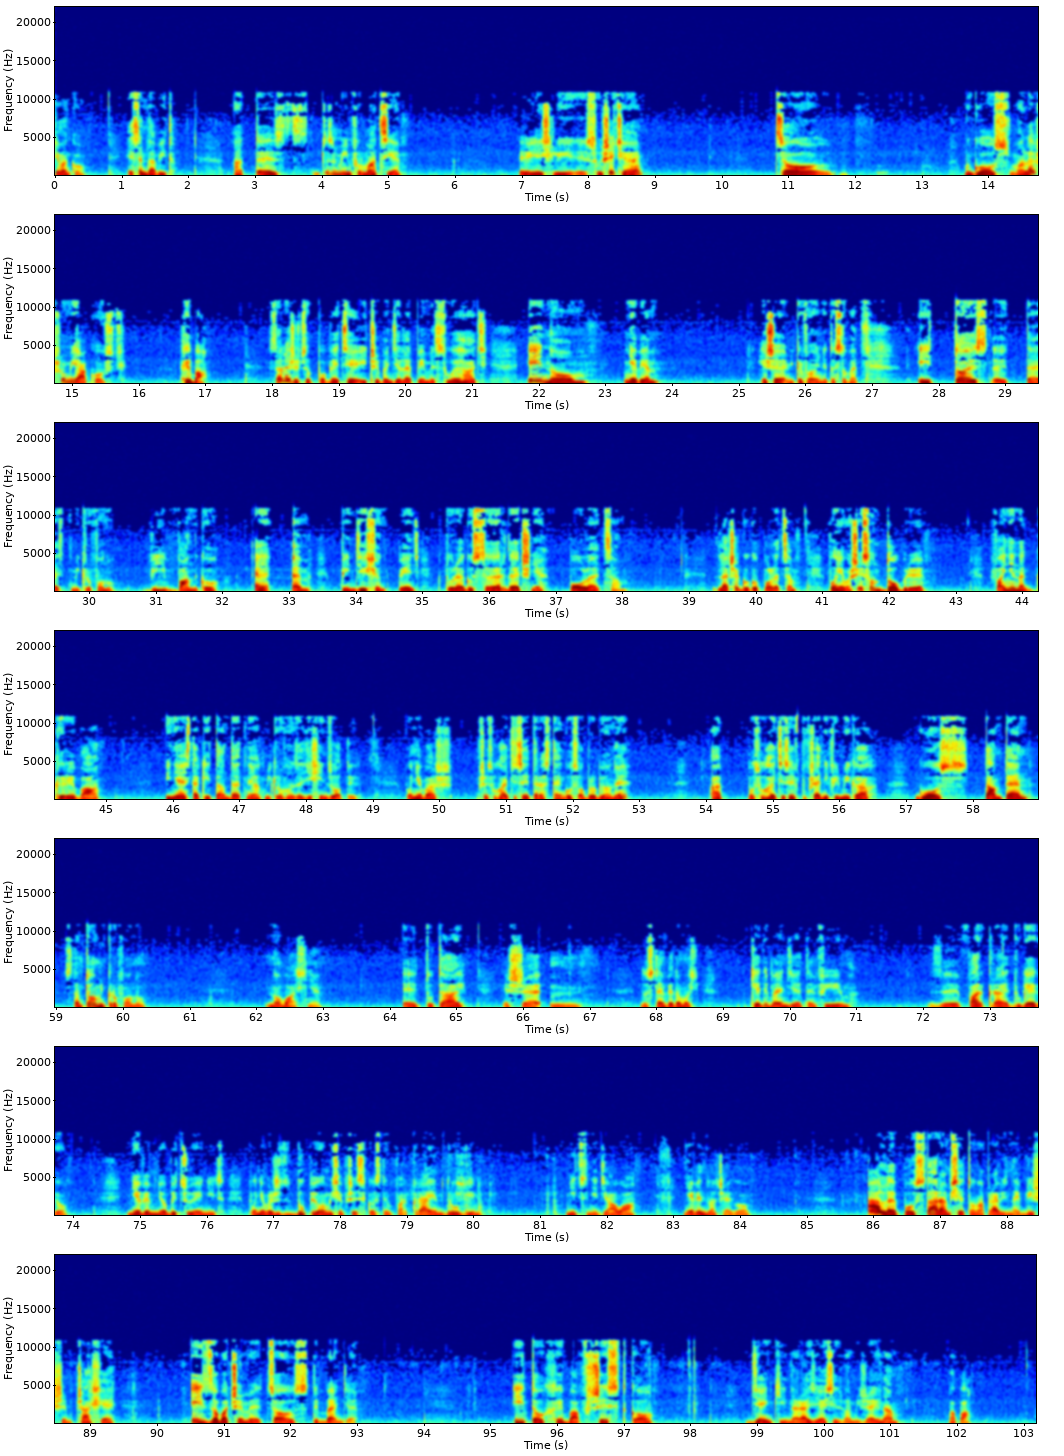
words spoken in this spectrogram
Siemanko, jestem Dawid, a to, jest, to są informacje. Jeśli słyszycie, co mój głos ma lepszą jakość. Chyba. Zależy, co powiecie i czy będzie lepiej mnie słychać. I no, nie wiem. Jeszcze mikrofonu nie testowałem. I to jest y, test mikrofonu Vivanco EM55, którego serdecznie polecam. Dlaczego go polecam? Ponieważ jest on dobry, fajnie nagrywa i nie jest taki tandetny jak mikrofon za 10 zł. Ponieważ przesłuchajcie sobie teraz ten głos obrobiony, a posłuchajcie sobie w poprzednich filmikach głos tamten z tamtego mikrofonu. No właśnie. Y, tutaj jeszcze mm, dostałem wiadomość, kiedy będzie ten film z Far Cry drugiego. Nie wiem, nie obiecuję nic, ponieważ zdupiło mi się wszystko z tym Far Cryem drugim. Nic nie działa. Nie wiem dlaczego. Ale postaram się to naprawić w najbliższym czasie i zobaczymy, co z tym będzie. I to chyba wszystko. Dzięki, na razie ja się z wami żegnam. Pa, pa.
